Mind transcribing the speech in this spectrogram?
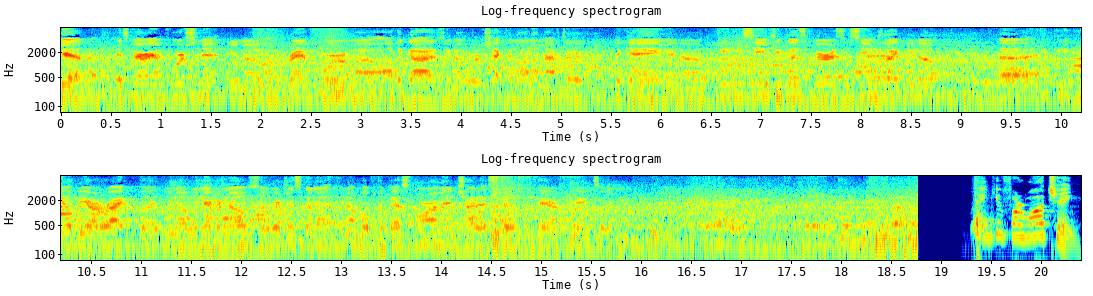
Yeah, it's very unfortunate. You know, I'm praying for him. Uh, all the guys, you know, were checking on him after the game, and um, he, he seems in good spirits. He seems like you know uh, he, he'll be all right. But you know, we never know. So we're just gonna you know hope the best for him and try to still prepare for game two. Thank you for watching.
